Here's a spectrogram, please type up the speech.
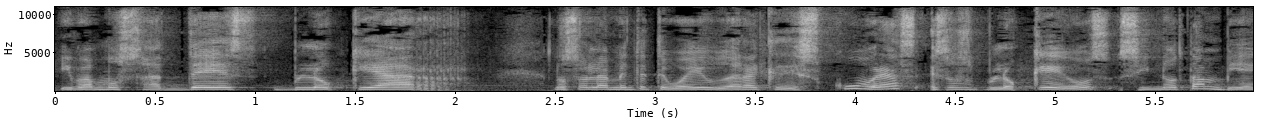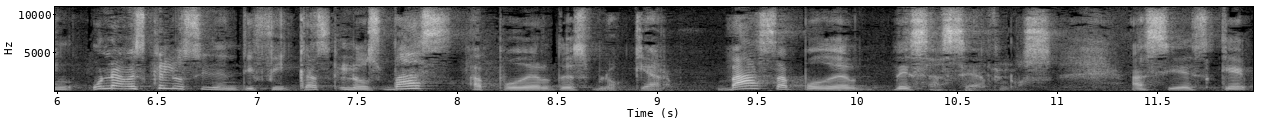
y vamos a desbloquear no solamente te voy a ayudar a que descubras esos bloqueos, sino también una vez que los identificas, los vas a poder desbloquear, vas a poder deshacerlos. Así es que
